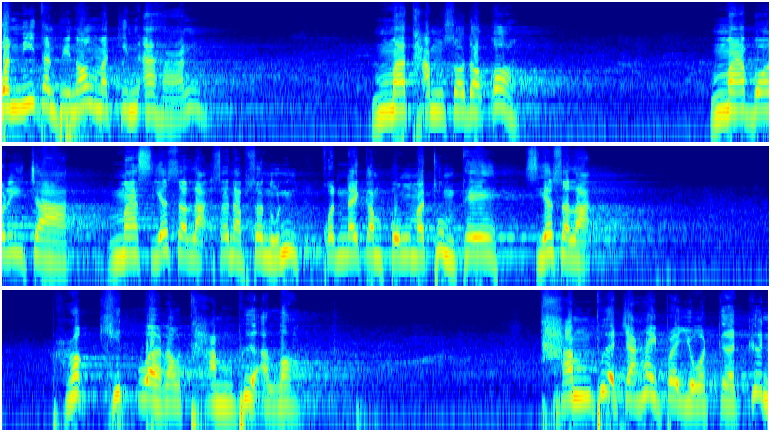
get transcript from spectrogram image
วันนี้ท่านพี่น้องมากินอาหาร มาทำโซดอก็มาบริจาคมาเสียสละสนับสนุน คนในกำปงมาทุ่มเท เสียสละ เพราะคิดว่าเราทำเพื่ออัลลอฮ์ ทำเพื่อจะให้ประโยชน์เกิดขึ้น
